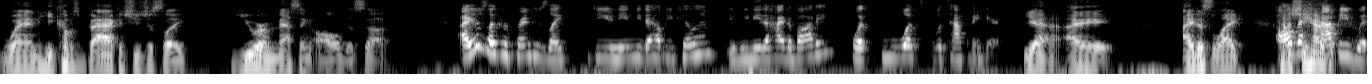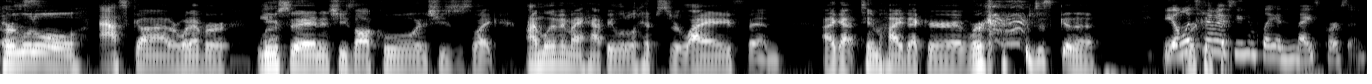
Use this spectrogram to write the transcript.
when he comes back and she's just like, You are messing all of this up. I just like her friend who's like, "Do you need me to help you kill him? Do we need to hide a body? What what's what's happening here?" Yeah, I I just like how All she has her little ascot or whatever Yeah. And she's all cool and she's just like, I'm living my happy little hipster life and I got Tim Heidecker and we're just gonna The only time I've seen him play a nice person.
